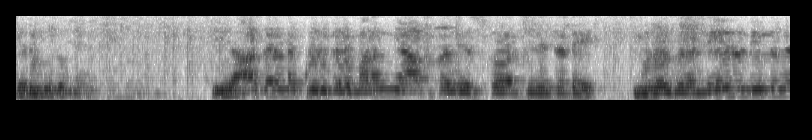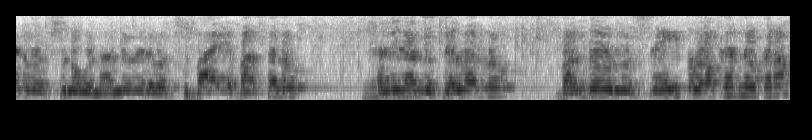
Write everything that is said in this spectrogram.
ఎరుగుదము. ఈ ఆదరణ కోరికలు మనం జ్ఞాపకం చేసుకోవాల్సింది ఏంటంటే ఈ రోజున నేను నిన్ను విడవచ్చు నువ్వు నన్ను విడవచ్చు. భార్య భర్తను తల్లిదండ్రులు పిల్లలను బంధువులు స్నేహితులు ఒకరిని ఒకరం.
